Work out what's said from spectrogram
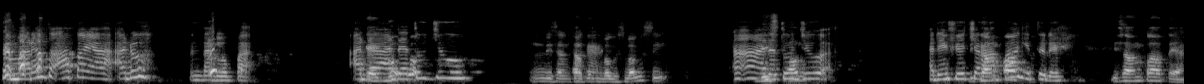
Kemarin tuh apa ya? Aduh, bentar lupa. Ada gua- ada gua- tujuh. di SoundCloud Oke. bagus-bagus sih Ah, Di ada Sound- tujuh. Ada yang future Di apa gitu deh. Di SoundCloud ya.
